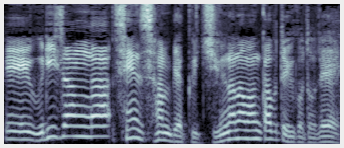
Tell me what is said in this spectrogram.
えー、売り算が1317万株ということで、はい、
